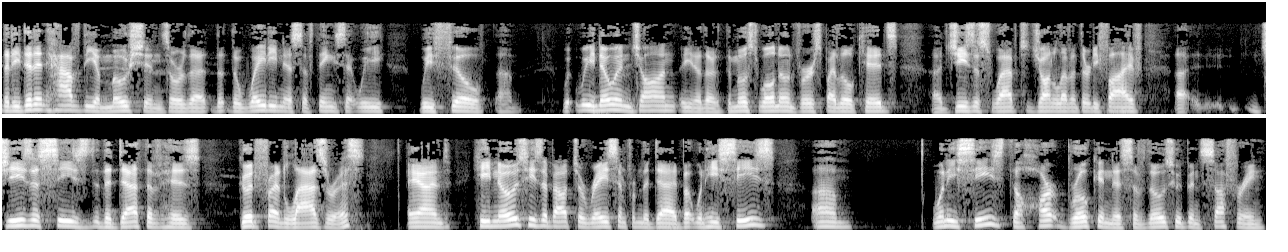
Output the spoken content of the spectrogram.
that he didn't have the emotions or the, the, the weightiness of things that we, we feel. Um, we, know in John, you know, the, the most well known verse by little kids, uh, Jesus wept, John 11 35. Uh, Jesus sees the death of his good friend Lazarus, and he knows he's about to raise him from the dead. But when he sees, um, when he sees the heartbrokenness of those who had been suffering,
